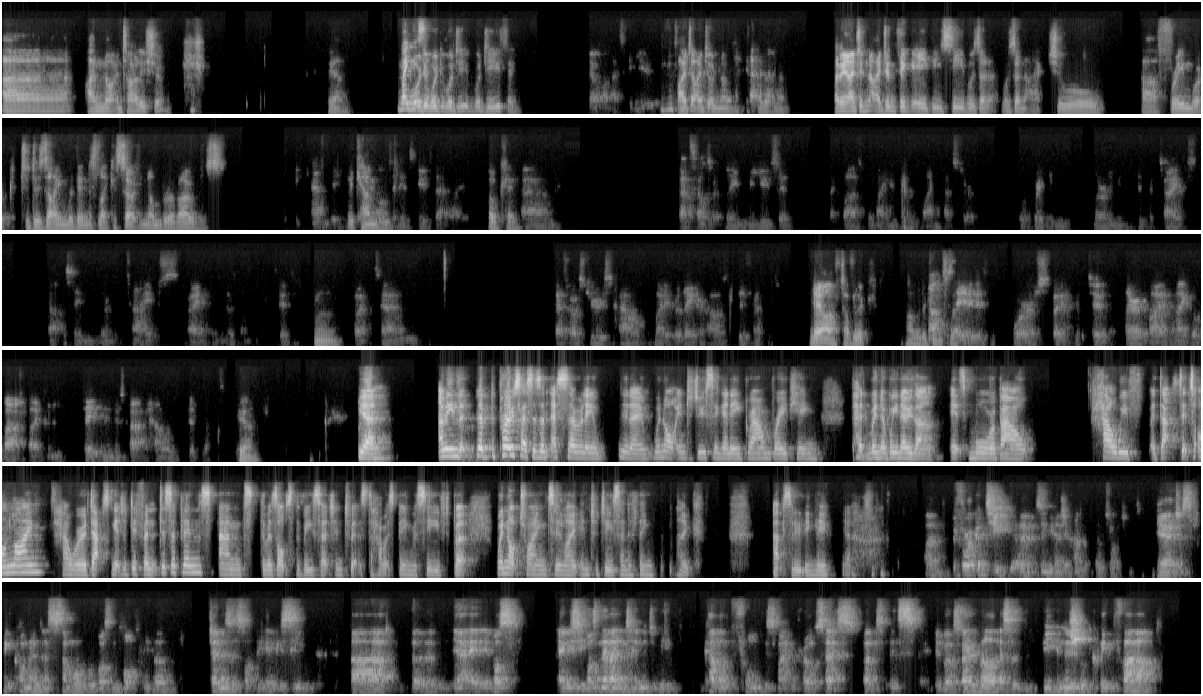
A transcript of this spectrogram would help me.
Uh, I'm not entirely sure. Yeah. When what, you, what, what, do you, what do you think? I, I don't know. I don't know. I mean, I didn't. I didn't think ABC was a was an actual uh, framework to design within like a certain number of hours. It can be. It can be. It's used that way. Okay. Um, that's how certainly we use it at class with my new line tester. We're breaking learning into different types, not the same learning types, right? Mm. But um, that's why I was curious how might it relate or how it's different. Yeah, I'll have to have a look. I'll have a look Not into to that. say that it's worse, but to clarify when I go back, I like taking this back, how it's different. Yeah. yeah. I mean, the, the, the, process isn't necessarily, you know, we're not introducing any groundbreaking, we know, we know that. It's more about how we've adapted it to online, how we're adapting it to different disciplines, and the results of the research into it as to how it's being received. But we're not trying to like introduce anything like absolutely new. Yeah. Um, before I come to you, uh, you had your hand up as well. Yeah, just a quick comment as someone who was involved in the genesis of the ABC. Uh, yeah, it, it was ABC was never intended to be cover the full design process, but it's it works very well as a, the initial quick fire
